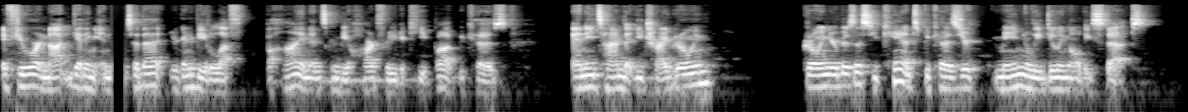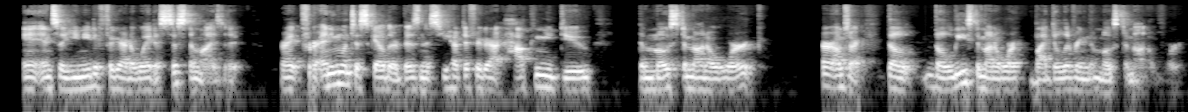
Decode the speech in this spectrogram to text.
If you are not getting into that, you're going to be left behind and it's going to be hard for you to keep up because anytime that you try growing, growing your business, you can't because you're manually doing all these steps. And, and so you need to figure out a way to systemize it, right? For anyone to scale their business, you have to figure out how can you do the most amount of work or I'm sorry, the the least amount of work by delivering the most amount of work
